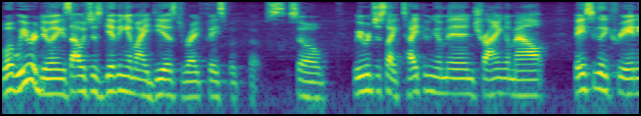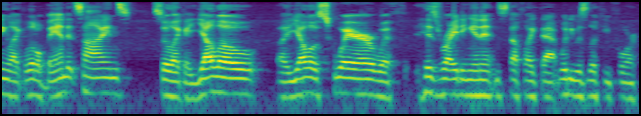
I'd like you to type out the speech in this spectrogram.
What we were doing is I was just giving him ideas to write Facebook posts. So we were just like typing them in, trying them out, basically creating like little bandit signs. So like a yellow a yellow square with his writing in it and stuff like that. What he was looking for.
